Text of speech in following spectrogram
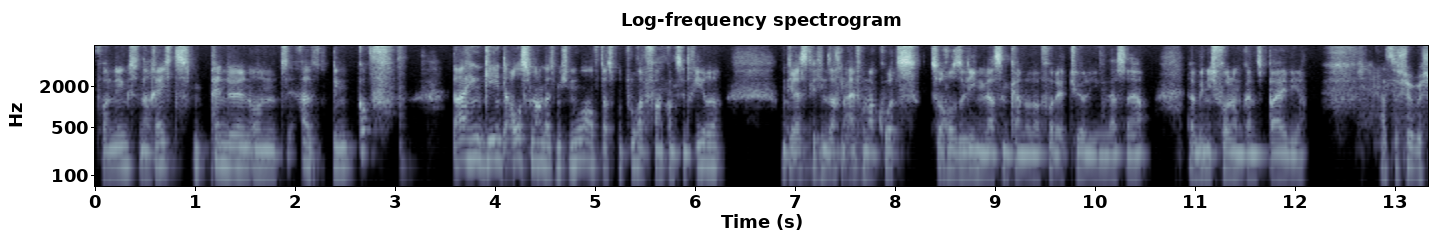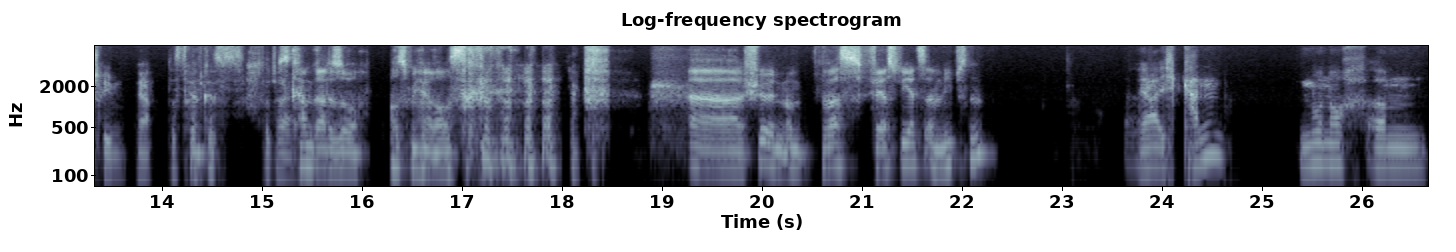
von links nach rechts pendeln und also den Kopf dahingehend ausmachen, dass ich mich nur auf das Motorradfahren konzentriere und die restlichen Sachen einfach mal kurz zu Hause liegen lassen kann oder vor der Tür liegen lasse. Ja, da bin ich voll und ganz bei dir. Hast du schön beschrieben. Ja, das trifft es total. Das kam gerade so aus mir heraus. Äh, schön. Und was fährst du jetzt am liebsten? Ja, ich kann nur noch, ähm,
